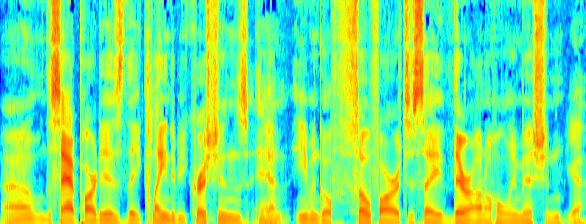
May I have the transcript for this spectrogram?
Uh, the sad part is they claim to be Christians and even go so far as to say they're on a holy mission. Yeah.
